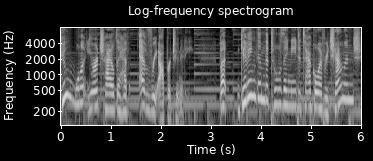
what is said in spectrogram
you want your child to have every opportunity, but giving them the tools they need to tackle every challenge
